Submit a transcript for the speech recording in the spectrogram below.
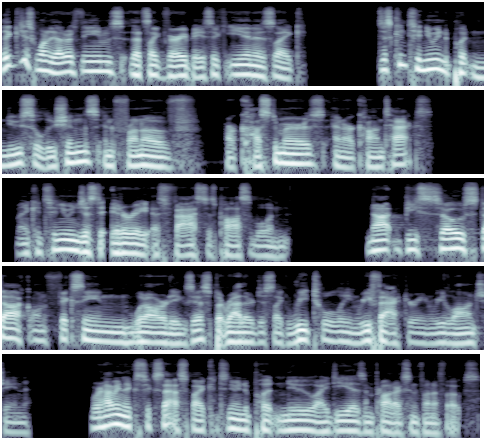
I think just one of the other themes that's like very basic, Ian, is like just continuing to put new solutions in front of our customers and our contacts and continuing just to iterate as fast as possible and not be so stuck on fixing what already exists, but rather just like retooling, refactoring, relaunching. We're having a success by continuing to put new ideas and products in front of folks.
